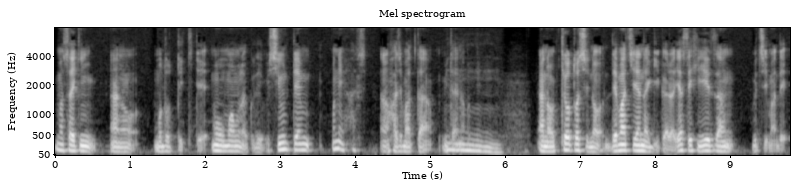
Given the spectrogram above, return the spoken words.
まあ、最近あの戻ってきてもう間もなくデビュー試運転もね始まったみたいなので、うん。あの京都市の出町柳から八瀬比叡山口まで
